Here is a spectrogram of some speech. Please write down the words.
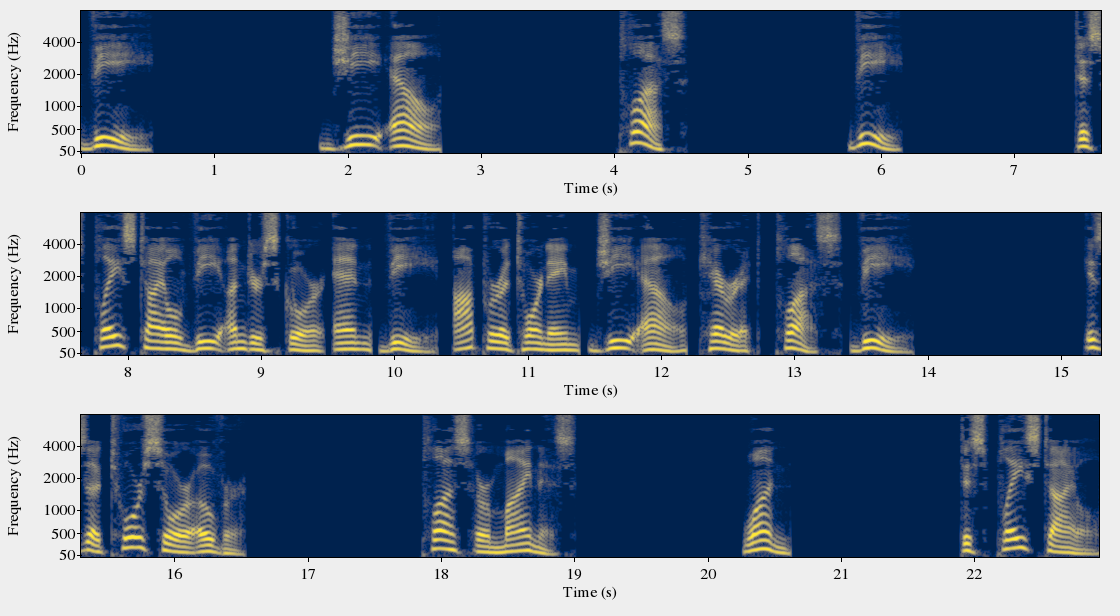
V. GL plus V. Display style V underscore N V operator name GL caret plus V. Is a torsor over plus or minus 1 display style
